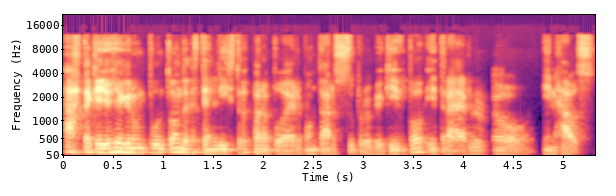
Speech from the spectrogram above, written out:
hasta que ellos lleguen a un punto donde estén listos para poder montar su propio equipo y traerlo in-house.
